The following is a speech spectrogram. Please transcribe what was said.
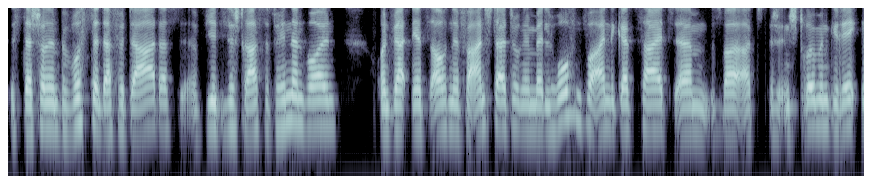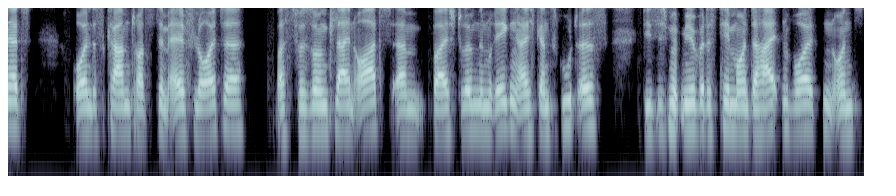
ist da schon ein Bewusstsein dafür da, dass wir diese Straße verhindern wollen. Und wir hatten jetzt auch eine Veranstaltung in Meddelhofen vor einiger Zeit. Ähm, es war, hat in Strömen geregnet und es kamen trotzdem elf Leute, was für so einen kleinen Ort ähm, bei strömendem Regen eigentlich ganz gut ist, die sich mit mir über das Thema unterhalten wollten. Und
